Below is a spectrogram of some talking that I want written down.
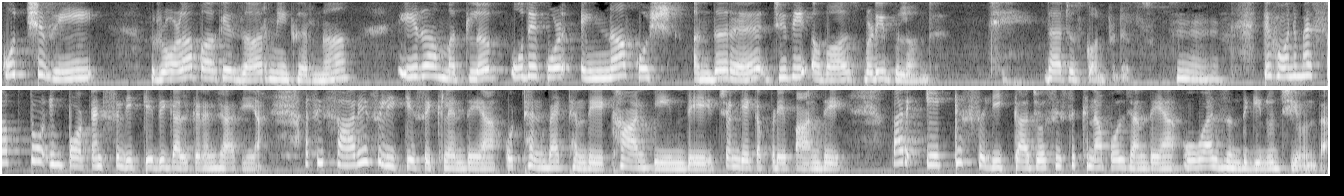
ਕੁਝ ਵੀ ਰੌਲਾ ਪਾ ਕੇ ਜ਼ਾਹਰ ਨਹੀਂ ਕਰਨਾ ਇਹਦਾ ਮਤਲਬ ਉਹਦੇ ਕੋਲ ਇੰਨਾ ਕੁਝ ਅੰਦਰ ਹੈ ਜਿਹਦੀ ਆਵਾਜ਼ ਬੜੀ ਬੁਲੰਦ ਹੈ। ਜੀ। That is confidence. ਤੇ ਹੁਣ ਮੈਂ ਸਭ ਤੋਂ ਇੰਪੋਰਟੈਂਟ ਸਲੀਕੇ ਦੀ ਗੱਲ ਕਰਨ ਜਾ ਰਹੀ ਹਾਂ। ਅਸੀਂ ਸਾਰੇ ਸਲੀਕੇ ਸਿੱਖ ਲੈਂਦੇ ਆ ਉੱਠਣ ਬੈਠਣ ਦੇ ਖਾਣ ਪੀਣ ਦੇ ਚੰਗੇ ਕੱਪੜੇ ਪਾਉਣ ਦੇ। ਪਰ ਇੱਕ ਸਲੀਕਾ ਜੋ ਅਸੀਂ ਸਿੱਖਣਾ ਭੁੱਲ ਜਾਂਦੇ ਆ ਉਹ ਆ ਜ਼ਿੰਦਗੀ ਨੂੰ ਜਿਉਣ ਦਾ।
